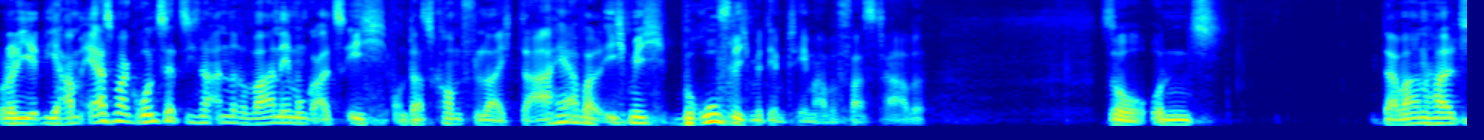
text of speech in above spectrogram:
Oder die, die haben erstmal grundsätzlich eine andere Wahrnehmung als ich. Und das kommt vielleicht daher, weil ich mich beruflich mit dem Thema befasst habe. So, und da waren halt.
